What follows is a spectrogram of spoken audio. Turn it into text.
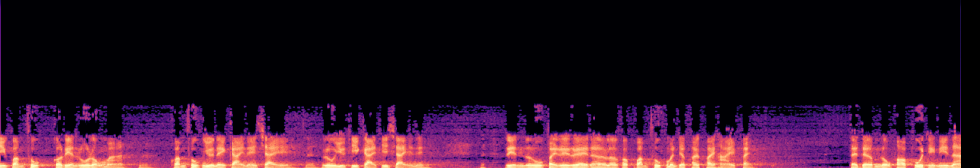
มีความทุกข์ก็เรียนรู้ลงมา ความทุกข์อยู่ในกายในใจ รู้อยู่ที่กายที่ใจนี้เรียนรู้ไปเรื่อยๆแล้วแล้วก็ความทุกข์มันจะค่อยๆหายไป แต่เดิมหลวงพ่อพูดอย่างนี้นะ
